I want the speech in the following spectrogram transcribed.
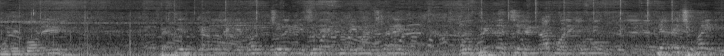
মনে মনে প্যাটেল কানা লেগে, বল চলে গিয়েছিল একদমই মাঝখানে। কোনো ফিল্ডার ছিলেন না ফলে কোনো ড্যামেজ হয়নি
